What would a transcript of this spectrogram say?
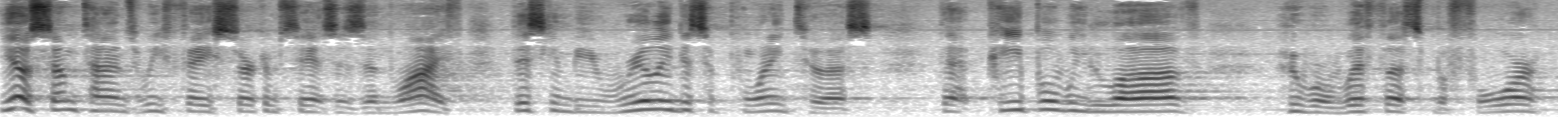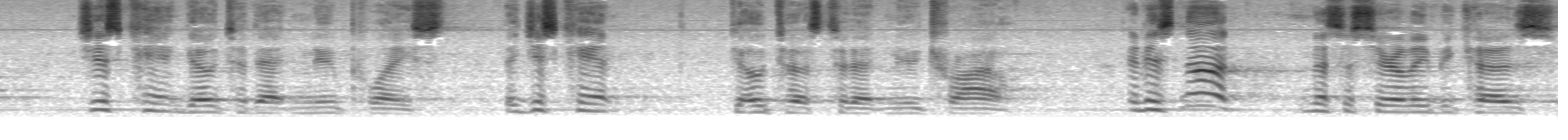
You know, sometimes we face circumstances in life. This can be really disappointing to us that people we love who were with us before just can't go to that new place. They just can't go to us to that new trial. And it's not necessarily because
